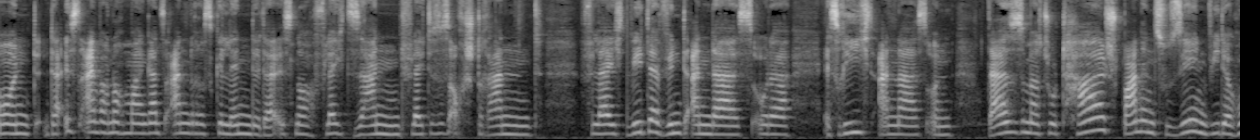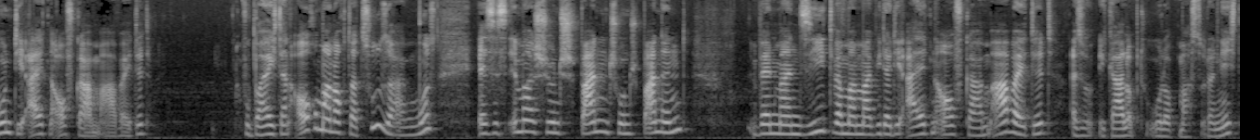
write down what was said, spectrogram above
und da ist einfach noch mal ein ganz anderes Gelände. Da ist noch vielleicht Sand, vielleicht ist es auch Strand, vielleicht weht der Wind anders oder es riecht anders. Und da ist es immer total spannend zu sehen, wie der Hund die alten Aufgaben arbeitet. Wobei ich dann auch immer noch dazu sagen muss, es ist immer schön spannend, schon spannend, wenn man sieht, wenn man mal wieder die alten Aufgaben arbeitet, also egal ob du Urlaub machst oder nicht,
